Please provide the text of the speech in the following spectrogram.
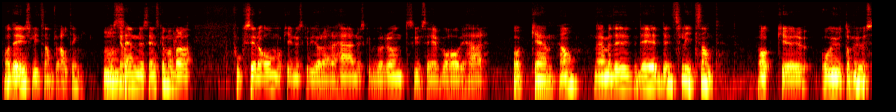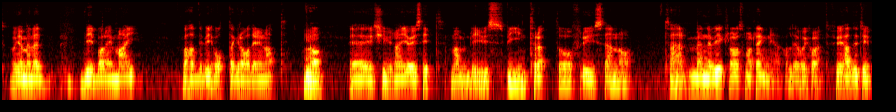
Och det är ju slitsamt för allting. Och sen, sen ska man bara fokusera om. Okej, nu ska vi göra det här. Nu ska vi gå runt. Ska vi se vad har vi här. Och eh, ja, nej, men det, det, det är slitsamt. Och, eh, och utomhus. Och jag menar, vi är bara i maj. Vad hade vi? Åtta grader i natt. Ja. Eh, kylan gör ju sitt. Man blir ju svintrött och frysen och så här. Men vi klarade oss från regn i alla fall. Det var ju skönt. För vi hade typ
